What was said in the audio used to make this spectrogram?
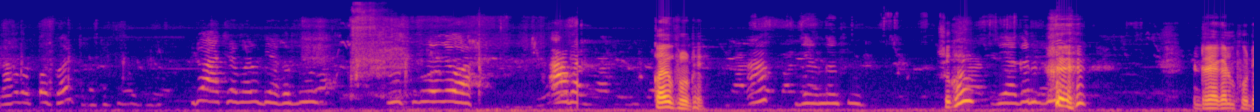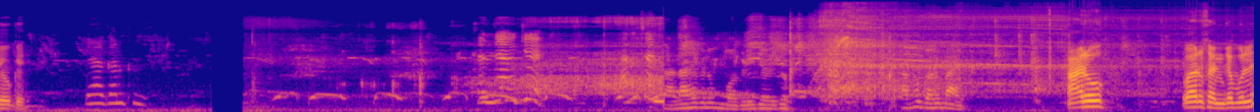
મારા પપ્પા ઘર જો આ છે અમારું ડેગર ફ્રૂટ ફ્રૂટ જો આ બા- કયું ફ્રૂટ છે આ જંગલ ફ્રૂટ શું કહ્યું dragon fruit dragon fruit Sanjay બોલે.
